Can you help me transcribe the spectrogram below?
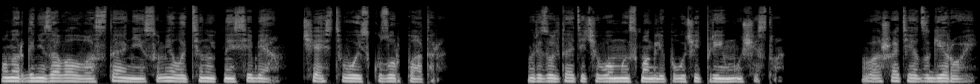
Он организовал восстание и сумел оттянуть на себя часть войск узурпатора, в результате чего мы смогли получить преимущество. Ваш отец — герой.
